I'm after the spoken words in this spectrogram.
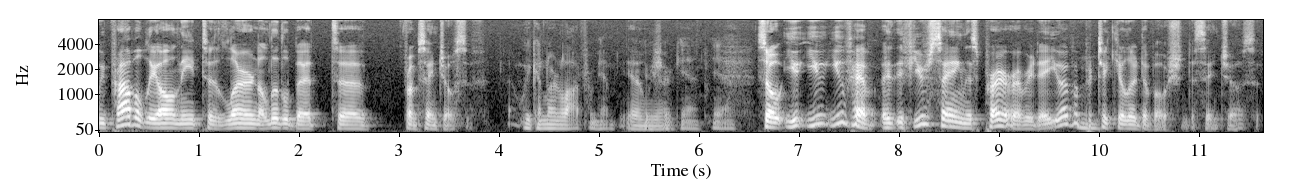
we probably all need to learn a little bit uh, from Saint Joseph. We can learn a lot from him. Yeah, we we sure are. can. Yeah. So you you you've have if you're saying this prayer every day, you have a particular devotion to Saint Joseph.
